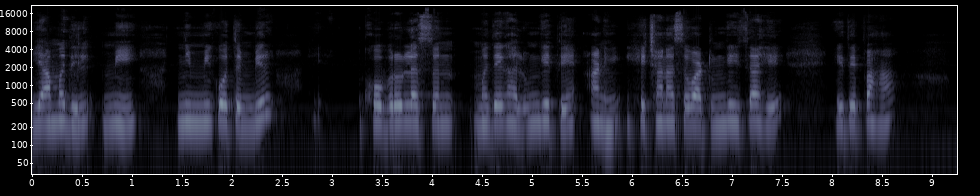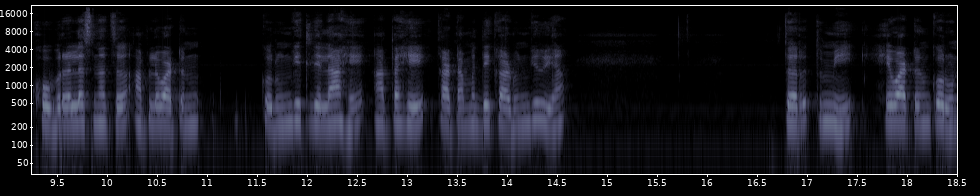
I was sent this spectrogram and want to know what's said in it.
यामधील मी निम्मी कोथिंबीर खोबरं लसणमध्ये घालून घेते आणि हे छान असं वाटून घ्यायचं आहे. इथे पहा खोबरं लसणाचं आपलं वाटण करून घेतलेलं आहे. आता हे ताटामध्ये काढून घेऊया. तर तुम्ही हे वाटण करून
